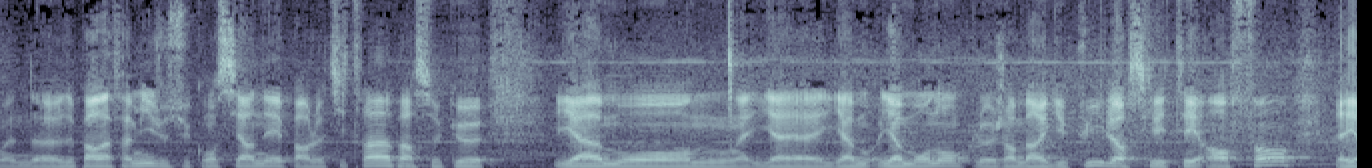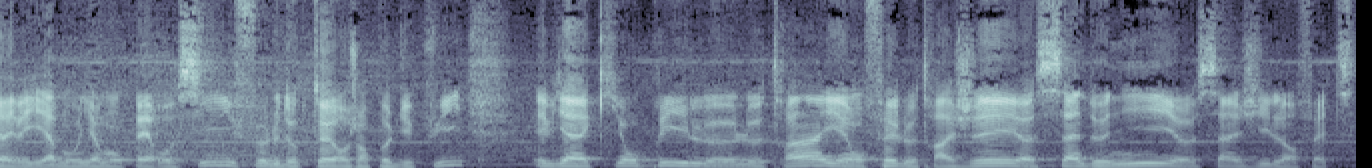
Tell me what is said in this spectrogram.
de, par ma famille, je suis concerné par le Titrin parce que il y a mon il y a, il y a, mon oncle Jean-Marie Dupuis lorsqu'il était enfant. D'ailleurs, il il y a mon père aussi, le docteur Jean-Paul Dupuis eh bien, qui ont pris le, train et ont fait le trajet euh, Saint-Denis-Saint-Gilles, euh, en fait.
